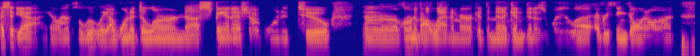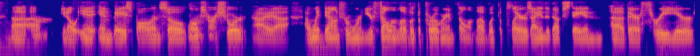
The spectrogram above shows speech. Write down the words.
I said, "Yeah, you know, absolutely." I wanted to learn uh, Spanish. I wanted to uh, learn about Latin America, Dominican, Venezuela, everything going on, um, you know, in, in, baseball. And so, long story short, I uh, I went down for one year, fell in love with the program, fell in love with the players. I ended up staying uh, there three years.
